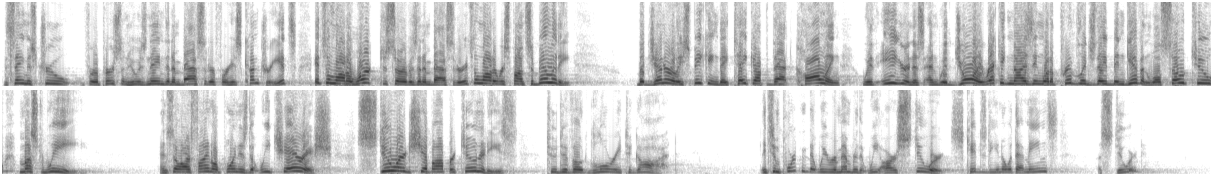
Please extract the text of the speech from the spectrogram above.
The same is true for a person who is named an ambassador for his country. It's, it's a lot of work to serve as an ambassador, it's a lot of responsibility. But generally speaking, they take up that calling with eagerness and with joy, recognizing what a privilege they've been given. Well, so too must we. And so, our final point is that we cherish stewardship opportunities to devote glory to God. It's important that we remember that we are stewards. Kids, do you know what that means? A steward?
